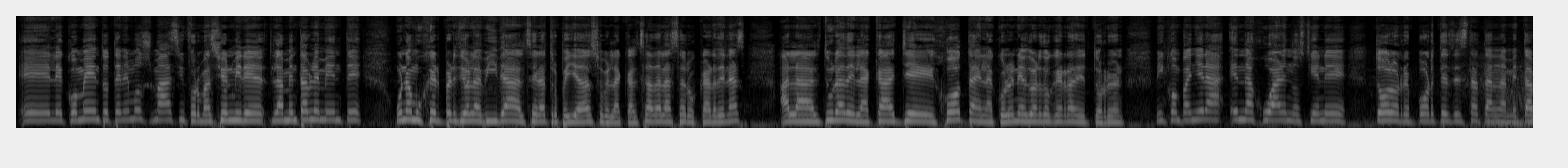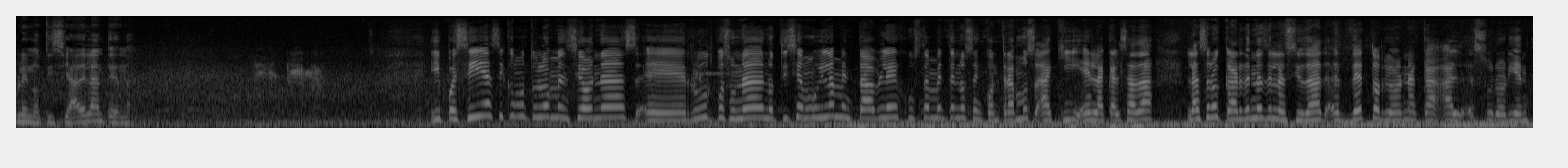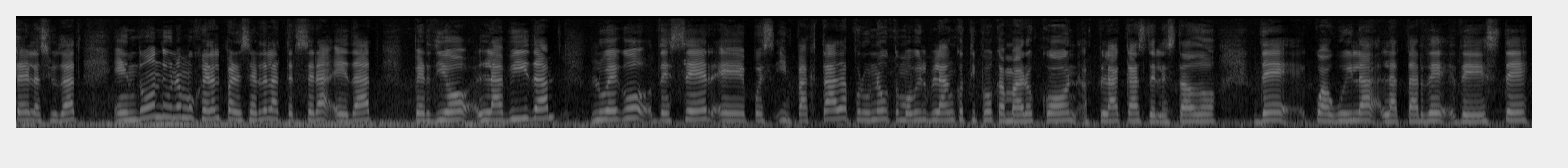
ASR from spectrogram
Eh, le comento, tenemos más información. Mire, lamentablemente una mujer perdió la vida al ser atropellada sobre la calzada Lázaro Cárdenas a la altura de la calle J en la colonia Eduardo Guerra de Torreón. Mi compañera Edna Juárez nos tiene todos los reportes de esta tan lamentable noticia. Adelante, Edna. Y pues sí, así como tú lo mencionas, eh, Ruth, pues una noticia muy lamentable. Justamente nos encontramos aquí en la calzada Lázaro Cárdenas de la ciudad de Torreón, acá al suroriente de la ciudad, en donde una mujer al parecer de la tercera edad perdió la vida luego de ser eh, pues impactada por un automóvil blanco tipo Camaro con placas del estado de Coahuila la tarde de este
